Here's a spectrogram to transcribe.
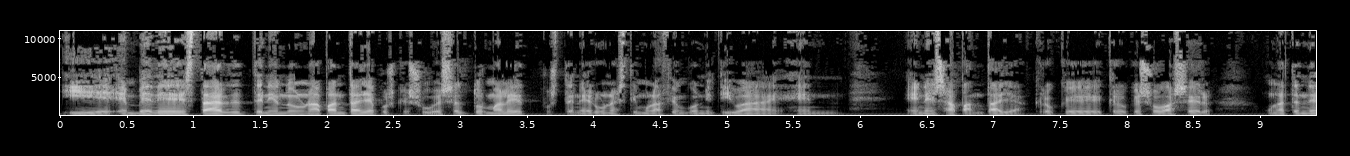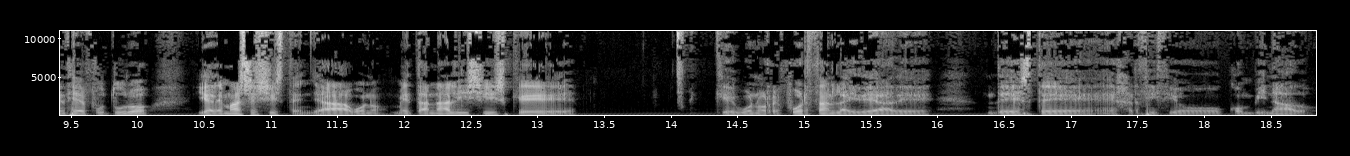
y en vez de estar teniendo en una pantalla, pues que subes el turmalet, pues tener una estimulación cognitiva en, en esa pantalla. Creo que, creo que eso va a ser una tendencia de futuro y además existen ya, bueno, metaanálisis que, que bueno, refuerzan la idea de, de este ejercicio combinado.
